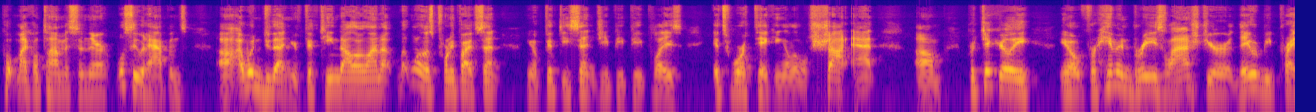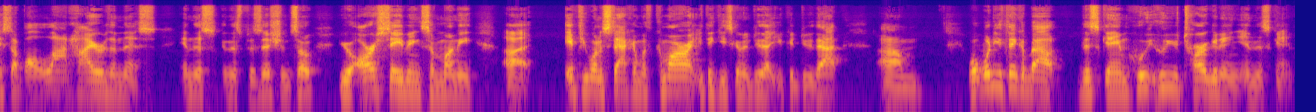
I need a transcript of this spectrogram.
Put Michael Thomas in there. We'll see what happens. Uh, I wouldn't do that in your $15 lineup, but one of those 25 cent, you know, 50 cent GPP plays, it's worth taking a little shot at. Um, particularly, you know, for him and Brees last year, they would be priced up a lot higher than this in this in this position. So you are saving some money. Uh, if you want to stack him with Kamara, you think he's going to do that, you could do that. Um, what what do you think about this game? Who who you targeting in this game?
